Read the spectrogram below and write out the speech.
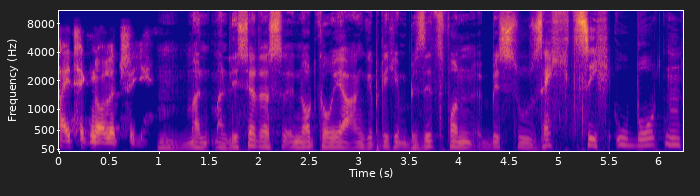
High Technology. Hm, man, man liest ja, dass Nordkorea angeblich im Besitz von bis zu 60 U-Booten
